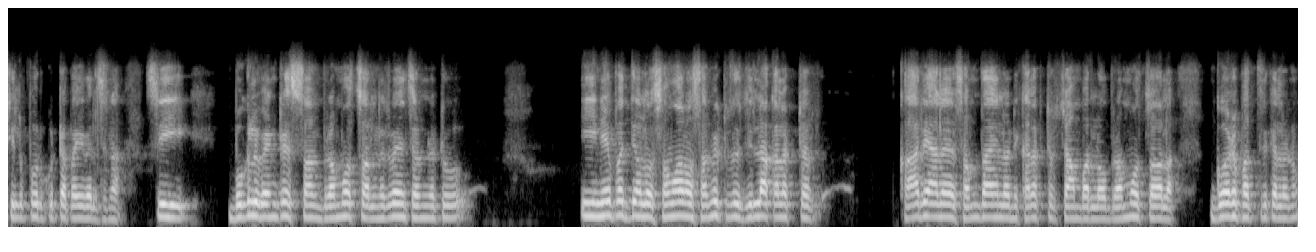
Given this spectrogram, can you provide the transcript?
చిల్పూర్ గుట్టపై వెలిసిన శ్రీ బుగులు వెంకటేశ్వర స్వామి బ్రహ్మోత్సవాలు నిర్వహించనున్నట్టు ఈ నేపథ్యంలో సోమవారం సమీకృత జిల్లా కలెక్టర్ కార్యాలయ సముదాయంలోని కలెక్టర్ ఛాంబర్లో బ్రహ్మోత్సవాల గోడ పత్రికలను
